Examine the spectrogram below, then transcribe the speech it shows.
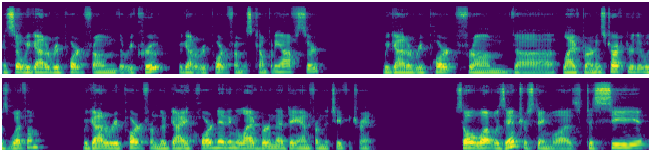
and so we got a report from the recruit. We got a report from his company officer. We got a report from the live burn instructor that was with them. We got a report from the guy coordinating the live burn that day and from the chief of training. So what was interesting was to see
